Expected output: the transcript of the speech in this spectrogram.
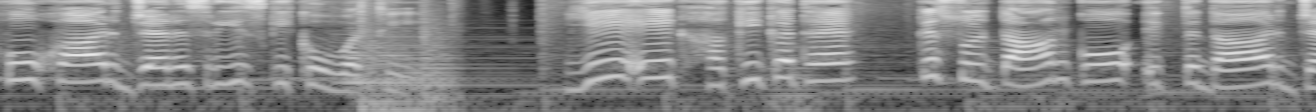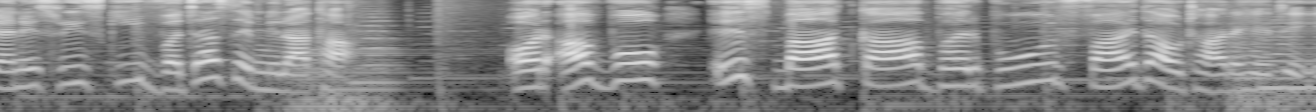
खूखार जेनसरीज की कुत थी। ये एक हकीकत है कि सुल्तान को इकतदार जेनसरीज की वजह से मिला था, और अब वो इस बात का भरपूर फ़ायदा उठा रहे थे।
